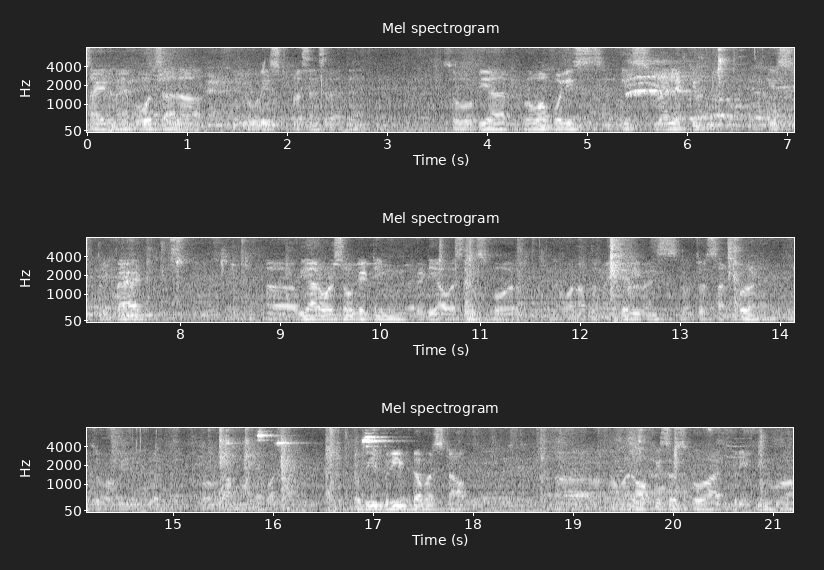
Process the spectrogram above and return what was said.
साइड में बहुत ज़्यादा टूरिस्ट प्रेजेंस रहता है। So we are Goa police is well equipped is uh, we are also getting ready ourselves for of the major events so जो sunburn है जो अभी प्रोग्राम होने वाला है तो वी ब्रीफ्ड अवर स्टाफ हमारे ऑफिसर्स को आज ब्रीफिंग हुआ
